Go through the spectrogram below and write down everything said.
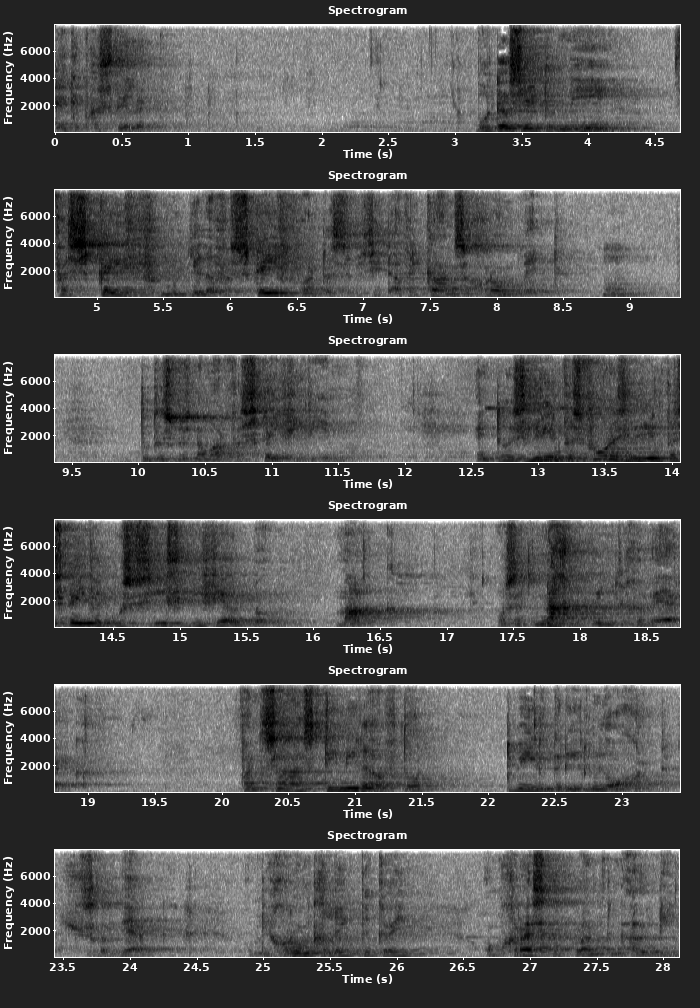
ek het gestel het. Boeta sê toe nie verskuif moet julle verskuif want dit is die Suid-Afrikaanse grondwet. Toe het ons mos nou maar verskuif hierheen. En toe is hierheen vers voor is hierheen verskuif het moes ons eers die veld bou. Maak. Ons het naguur gewerk. Van saans 10 ure af tot 2 3 in die oggend. Ons gewerk. om die grond gelyk te kry, om gras te plant en al dien.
